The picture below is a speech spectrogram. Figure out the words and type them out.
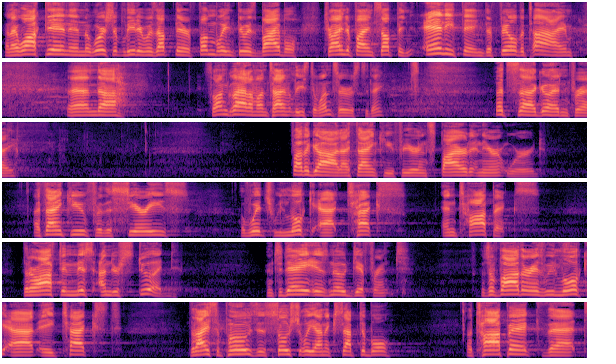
And I walked in, and the worship leader was up there fumbling through his Bible, trying to find something, anything to fill the time. And uh, so I'm glad I'm on time at least to one service today. Let's uh, go ahead and pray. Father God, I thank you for your inspired, inerrant word. I thank you for the series of which we look at texts and topics that are often misunderstood. And today is no different. And so, Father, as we look at a text that I suppose is socially unacceptable, a topic that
